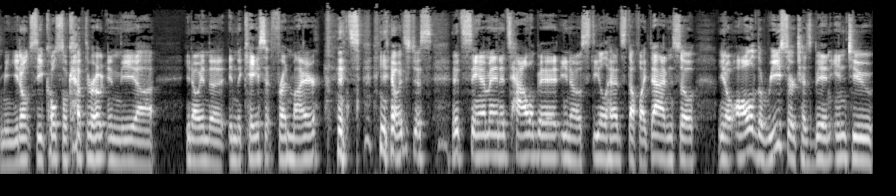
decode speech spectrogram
I mean you don't see coastal cutthroat in the uh, you know in the in the case at Fred Meyer it's you know it's just it's salmon it's halibut you know steelhead stuff like that. And so you know all of the research has been into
